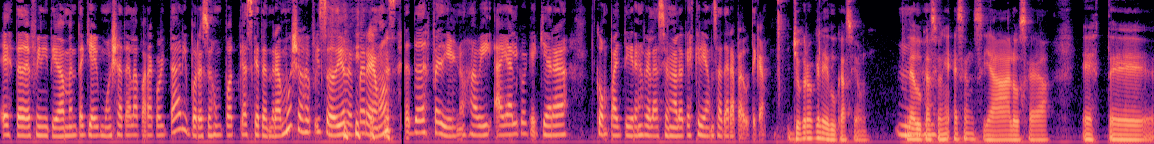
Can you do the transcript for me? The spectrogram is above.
Este, definitivamente aquí hay mucha tela para cortar y por eso es un podcast que tendrá muchos episodios, esperemos. Antes de despedirnos, Javi, ¿hay algo que quiera compartir en relación a lo que es crianza terapéutica? Yo creo que la educación. La educación es esencial, o sea, este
